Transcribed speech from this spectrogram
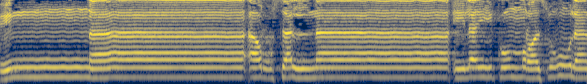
انا ارسلنا اليكم رسولا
